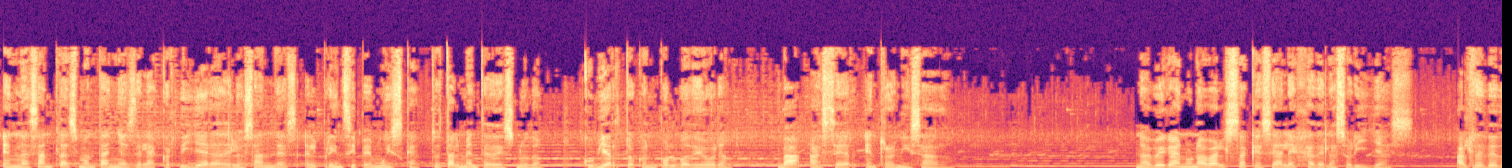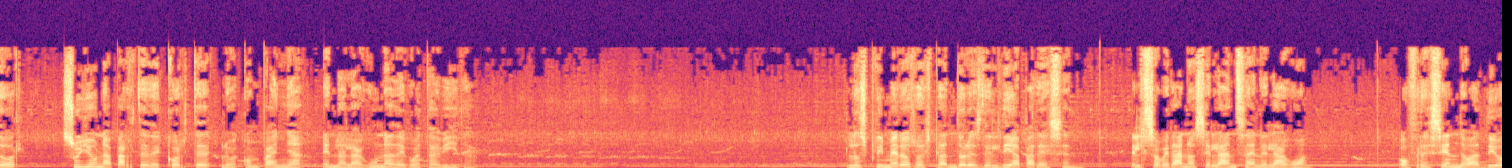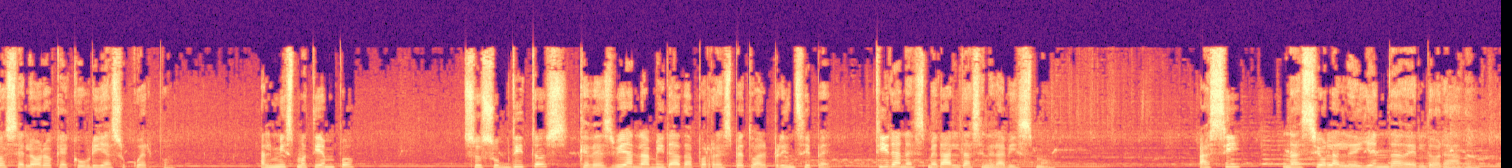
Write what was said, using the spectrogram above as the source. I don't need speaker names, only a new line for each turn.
En las altas montañas de la cordillera de los Andes, el príncipe Muisca, totalmente desnudo, cubierto con polvo de oro, va a ser entronizado. Navega en una balsa que se aleja de las orillas. Alrededor suyo una parte de corte lo acompaña en la laguna de Guatavida. Los primeros resplandores del día aparecen. El soberano se lanza en el agua ofreciendo a Dios el oro que cubría su cuerpo. Al mismo tiempo, sus súbditos, que desvían la mirada por respeto al príncipe, tiran esmeraldas en el abismo. Así nació la leyenda del dorado.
